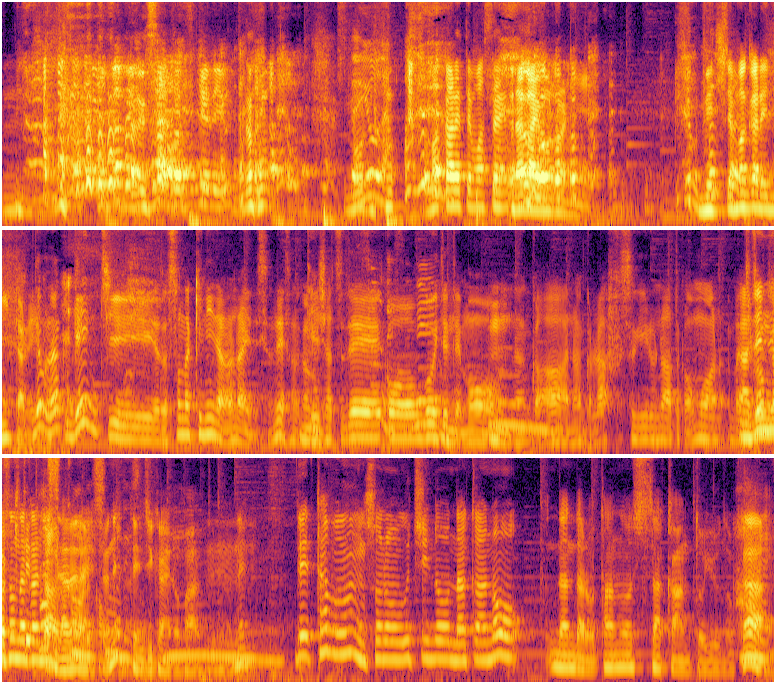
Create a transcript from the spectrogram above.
うん。嘘とつけで言ったしたような巻かれてません。長いものに。めっちゃ巻かれに行ったねでもなんか現地だとそんな気にならないですよね。そのうん。T シャツでこそう動いてても、うん。なんかあーなんかラフすぎるなとか思わない。まあ全然そんな感じにならないですよね展示会の場っていうね。で多分そのうちの中のなんだろう楽しさ感というのか、はい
